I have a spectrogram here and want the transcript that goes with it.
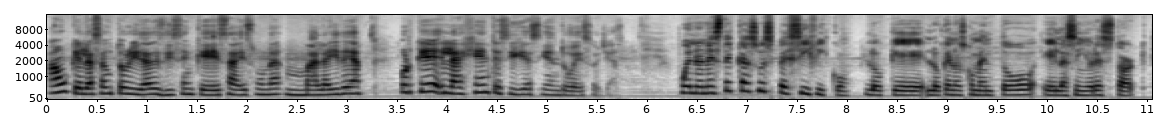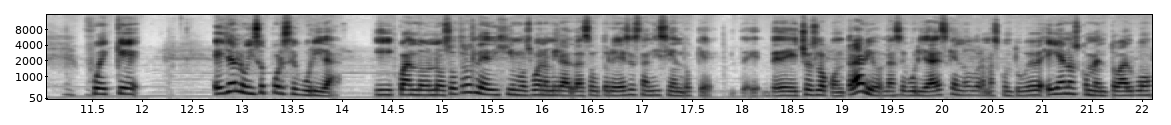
aunque las autoridades dicen que esa es una mala idea. ¿Por qué la gente sigue haciendo eso ya? Bueno, en este caso específico, lo que, lo que nos comentó eh, la señora Stark fue que ella lo hizo por seguridad. Y cuando nosotros le dijimos, bueno, mira, las autoridades están diciendo que de, hecho es lo contrario, la seguridad es que no duermas con tu bebé, ella nos comentó algo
